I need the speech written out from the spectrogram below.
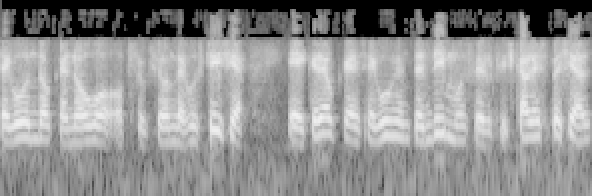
segundo, que no hubo obstrucción de justicia. Eh, creo que según entendimos, el fiscal especial,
